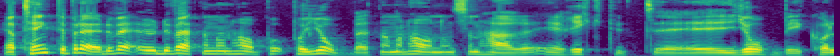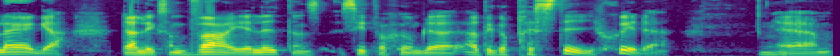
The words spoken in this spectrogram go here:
Jag tänkte på det, du vet, du vet när man har på, på, jobbet, när man har någon sån här riktigt eh, jobbig kollega, där liksom varje liten situation blir att det går prestige i det. Mm. Eh,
